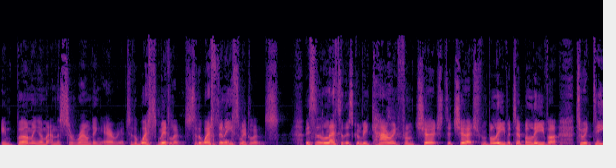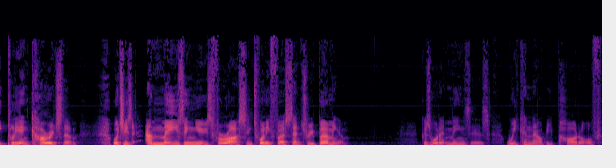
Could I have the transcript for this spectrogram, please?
in Birmingham and the surrounding area, to the West Midlands, to the West and East Midlands. This is a letter that's going to be carried from church to church, from believer to believer, to deeply encourage them, which is amazing news for us in 21st century Birmingham. Because what it means is we can now be part of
